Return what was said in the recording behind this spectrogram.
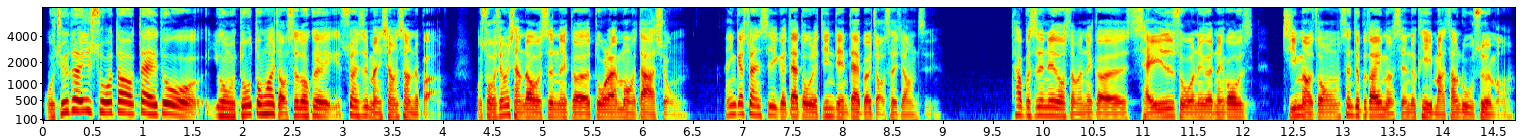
我觉得一说到怠惰，有很多动画角色都可以算是蛮相像的吧。我首先想到的是那个哆啦 A 梦的大雄，他应该算是一个怠惰的经典代表角色这样子。他不是那种什么那个才艺是说那个能够几秒钟甚至不到一秒时间都可以马上入睡吗？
